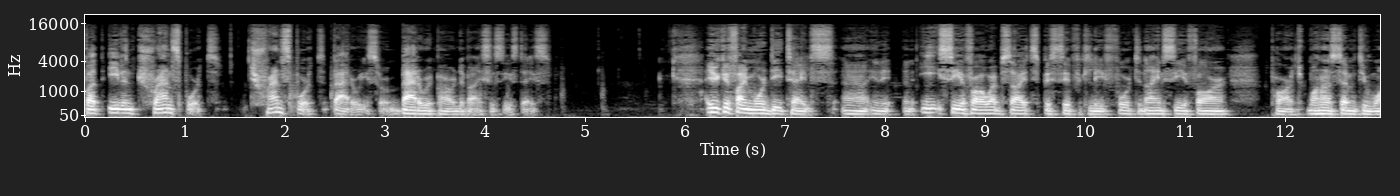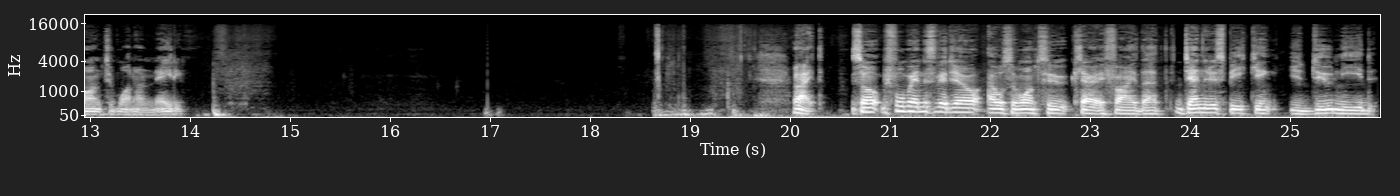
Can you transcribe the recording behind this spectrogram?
but even transport, transport batteries or battery powered devices these days. And you can find more details uh, in an eCFR website, specifically 49 CFR part 171 to 180. Right, so before we end this video, I also want to clarify that generally speaking, you do need,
